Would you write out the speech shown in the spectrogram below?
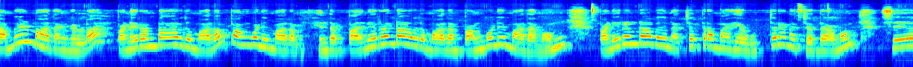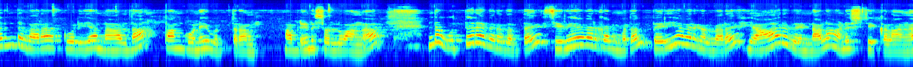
தமிழ் மாதங்களில் பன்னிரெண்டாவது மாதம் பங்குனி மாதம். இந்த பன்னிரெண்டாவது மாதம் பங்குனி மாதமும் பன்னிரெண்டாவது நட்சத்திரமாகிய உத்தர நட்சத்திரமும் சேர்ந்து வரக்கூடிய நாள் தான் பங்குனி உத்திரம். அப்படின்னு சொல்லுவாங்க. இந்த உத்திர விரதத்தை சிறியவர்கள் முதல் பெரியவர்கள் வரை யார் வேணாலும் அனுஷ்டிக்கலாங்க.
